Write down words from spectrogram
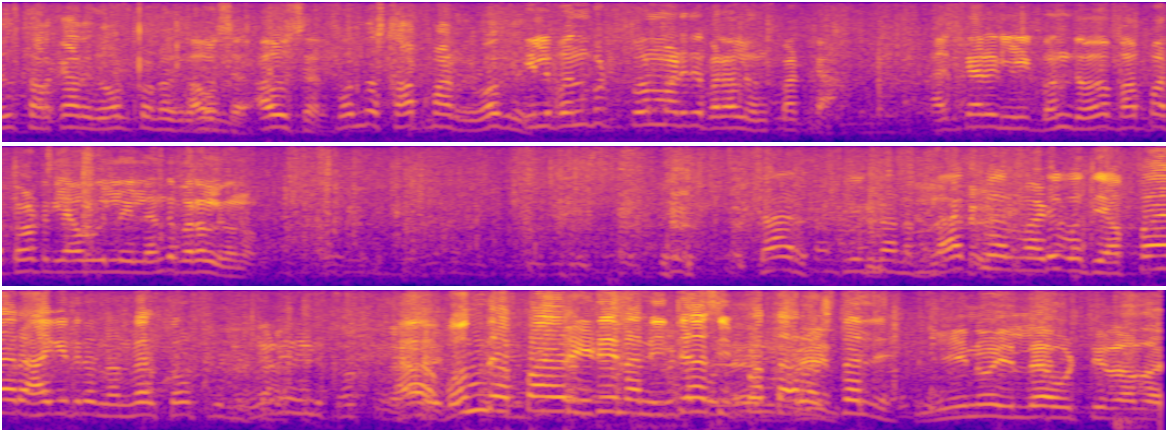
ಎಲ್ಲಿ ತರಕಾರಿ ನೋಡ್ಕೊಂಡು ಹೋಗ್ರಿ. ಹೌದು ಸರ್ ಹೌದು ಸರ್. ಬಂದು ಸ್ಟಾಪ್ ಮಾಡ್ರಿ ಹೋಗ್ರಿ. ಇಲ್ಲಿ ಬಂದ್ಬಿಟ್ಟು ಫೋನ್ ಮಾಡಿದ್ರೆ ಬರಲ್ಲ ಒಂದು ಪಟ್ಕ. ಅಧಿಕಾರಿ ಇಲ್ಲಿ ಬಂದು ಬಾಪ ತೋಟಕ್ಕೆ ಯಾವ ಇಲ್ಲ ಇಲ್ಲ ಅಂತ ಬರಲ್ಲ ಇವನು. ಸರ್ ಈಗ ನಾನು ಬ್ಲಾಕ್ ಮೇಲ್ ಮಾಡಿ ಒಂದು ಎಫ್ ಐ ಆರ್ ಆಗಿದ್ರೆ ನನ್ನ ಮೇಲೆ ತೋರಿಸ್ಬಿಟ್ಟು ಒಂದು ಎಫ್ ಐ ಆರ್ ಇಡೀ ನನ್ನ ಇತಿಹಾಸ ಇಪ್ಪತ್ತಾರು ವರ್ಷದಲ್ಲಿ. ನೀನು ಇಲ್ಲೇ ಹುಟ್ಟಿರೋದು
